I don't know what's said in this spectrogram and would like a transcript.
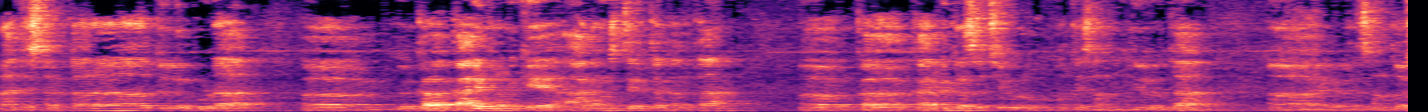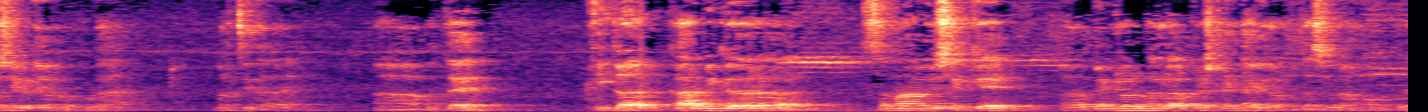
ರಾಜ್ಯ ಸರ್ಕಾರದಲ್ಲೂ ಕೂಡ ಕಾರ್ಯಕ್ರಮಕ್ಕೆ ಆಗಮಿಸ್ತಿರ್ತಕ್ಕಂಥ ಕಾರ್ಮಿಕ ಸಚಿವರು ಮತ್ತೆ ನಿವೃತ್ತ ಸಂತೋಷ್ ಹೆಗಡೆ ಅವರು ಕೂಡ ಬರ್ತಿದ್ದಾರೆ. ಮತ್ತೆ ಈ ಕಾರ್ಮಿಕರ ಸಮಾವೇಶಕ್ಕೆ ಬೆಂಗಳೂರು ನಗರ ಪ್ರೆಸಿಡೆಂಟ್ ಆಗಿರುವಂತ ಶಿವರಾಮ್ ಅವರು ಕೂಡ,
